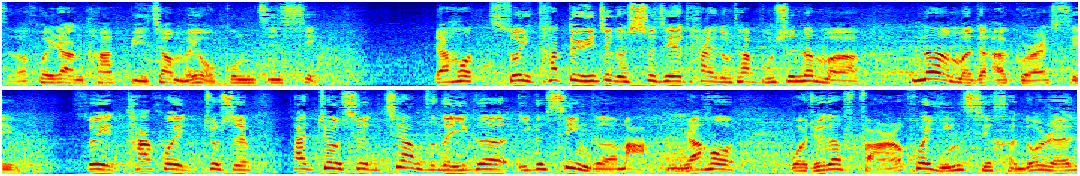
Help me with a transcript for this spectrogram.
择会让他比较没有攻击性，然后所以他对于这个世界的态度，他不是那么那么的 aggressive，所以他会就是他就是这样子的一个一个性格嘛，然后。我觉得反而会引起很多人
